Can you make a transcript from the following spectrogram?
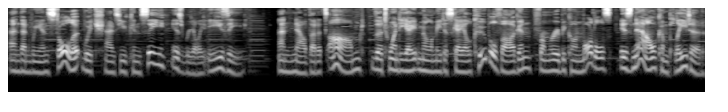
and then we install it, which, as you can see, is really easy. And now that it's armed, the 28mm scale Kubelwagen from Rubicon Models is now completed.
